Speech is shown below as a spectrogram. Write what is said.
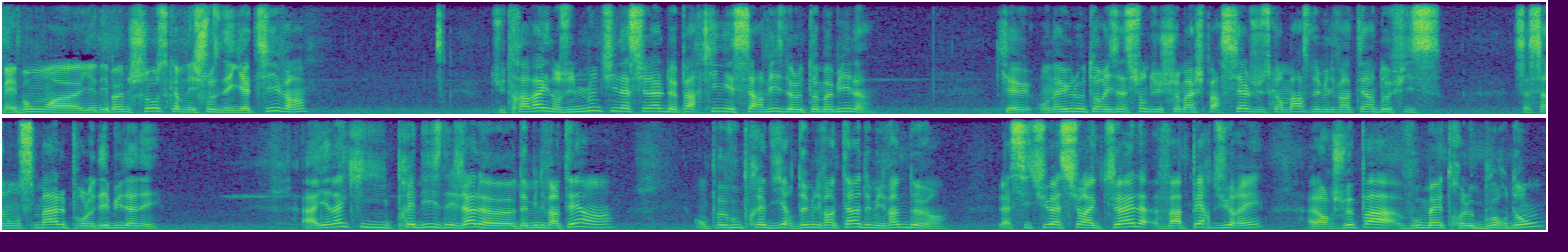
Mais bon, euh, il y a des bonnes choses comme des choses négatives. Hein. Tu travailles dans une multinationale de parking et services de l'automobile. On a eu l'autorisation du chômage partiel jusqu'en mars 2021 d'office. Ça s'annonce mal pour le début d'année. Ah, il y en a qui prédisent déjà le 2021. Hein. On peut vous prédire 2021-2022. Hein. La situation actuelle va perdurer. Alors je ne veux pas vous mettre le bourdon,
